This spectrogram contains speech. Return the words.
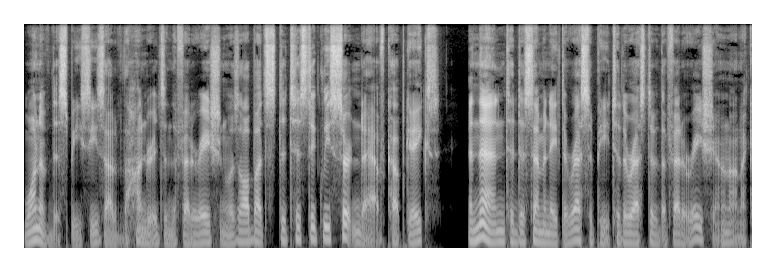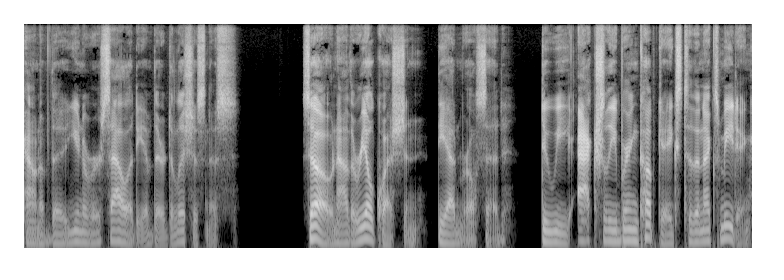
one of the species out of the hundreds in the Federation was all but statistically certain to have cupcakes, and then to disseminate the recipe to the rest of the Federation on account of the universality of their deliciousness. So, now the real question, the Admiral said. Do we actually bring cupcakes to the next meeting?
